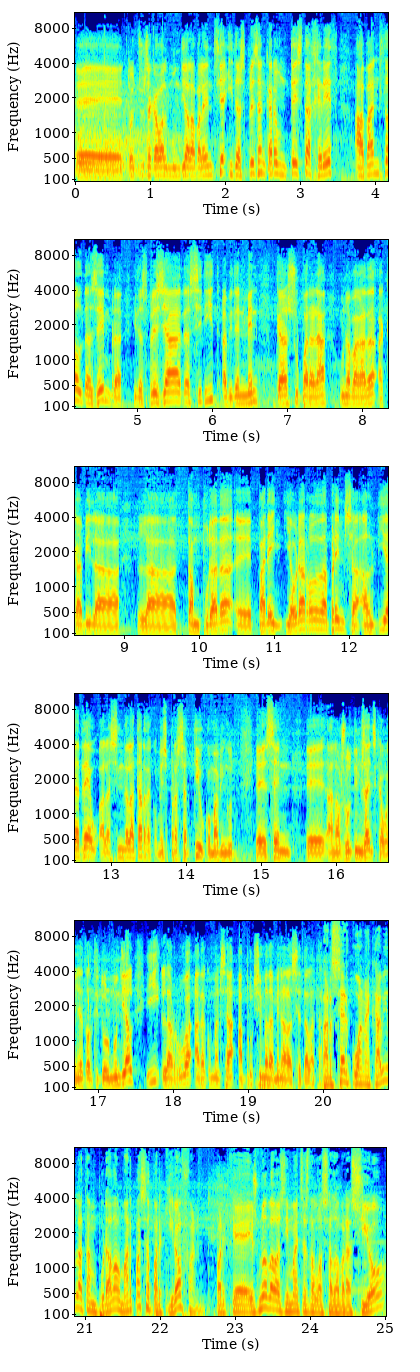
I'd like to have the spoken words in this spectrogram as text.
eh, tot just acaba el Mundial a València i després encara un test a Jerez abans del desembre. I després ja ha decidit, evidentment, que superarà una vegada acabi la, la temporada eh, per ell. Hi haurà roda de premsa el dia 10 a les 5 de la tarda, com és preceptiu, com ha vingut eh, sent eh, en els últims anys que ha guanyat el títol mundial, i la rua ha de començar aproximadament a les 7 de la tarda. Per cert, quan acabi la temporada, el Marc passa per quiròfan, perquè és una de les imatges de la celebració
